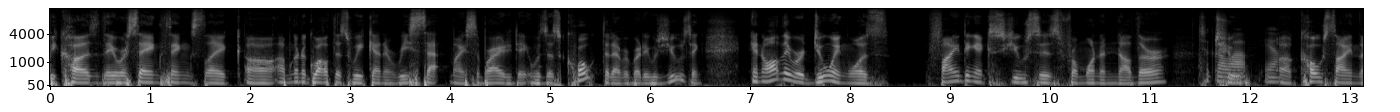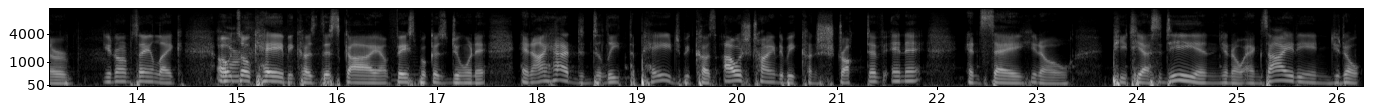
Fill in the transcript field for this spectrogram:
because they were saying things like, uh, "I'm going to go out this weekend and reset my sobriety date." It was this quote that everybody was using, and all they were doing was finding excuses from one another To out, yeah. uh, co-sign their you know what I'm saying like oh it's okay because this guy on Facebook is doing it and I had to delete the page because I was trying to be constructive in it and say you know PTSD and you know anxiety and you don't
